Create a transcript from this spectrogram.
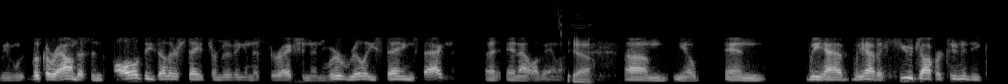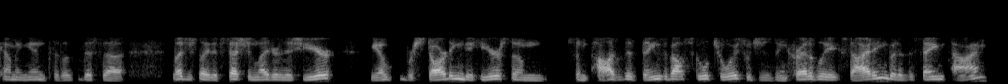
We look around us, and all of these other states are moving in this direction, and we're really staying stagnant uh, in Alabama. Yeah. Um, you know, and we have we have a huge opportunity coming into this uh, legislative session later this year. You know, we're starting to hear some some positive things about school choice, which is incredibly exciting. But at the same time,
